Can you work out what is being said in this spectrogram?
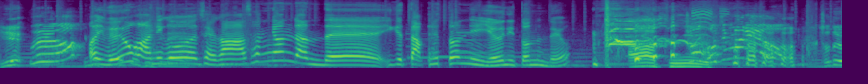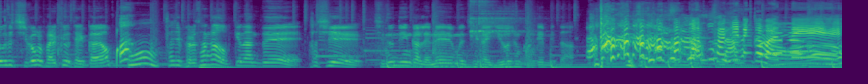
예. 왜요? 아니 외우가 아니고 제가 선견자인데 이게 딱 했더니 예은이 떴는데요? 아저 그. 거짓말이에요. 저도 여기서 직업을 밝혀도 될까요? 어. 사실 별 상관없긴 한데 사실 진우님과 렘렘님은 제가 이어준 관계입니다. 사귀는 거 맞네.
